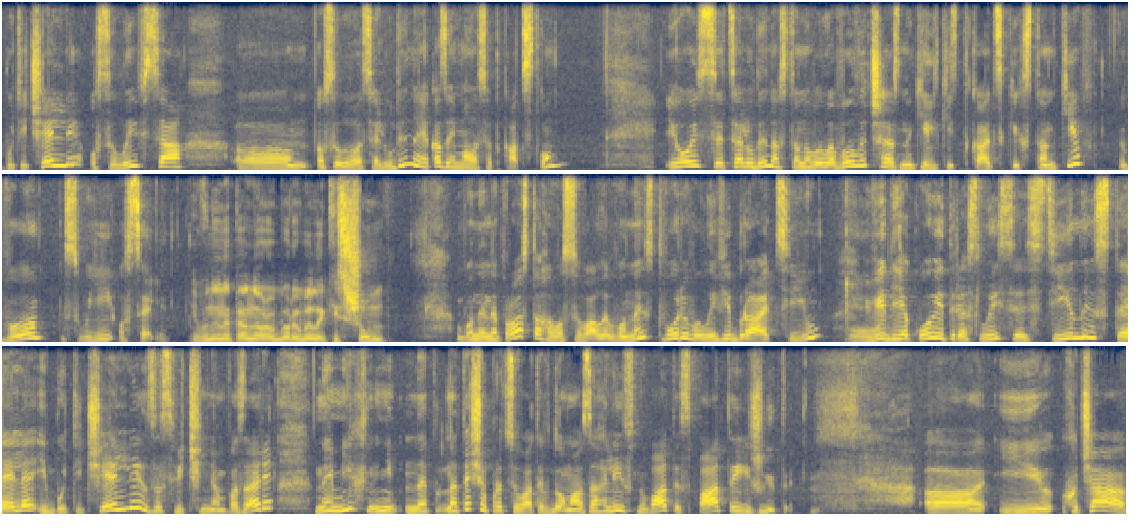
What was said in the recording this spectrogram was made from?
Боттічеллі оселився, оселилася людина, яка займалася ткацтвом. І ось ця людина встановила величезну кількість ткацьких станків в своїй оселі. І вони, напевно, робили якийсь шум. Вони не просто голосували, вони створювали вібрацію, О. від якої тряслися стіни, стеля і Боттічеллі, за свідченням Вазарі, не міг ні, не, не те, що працювати вдома, а взагалі існувати, спати і жити. А, і хоча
